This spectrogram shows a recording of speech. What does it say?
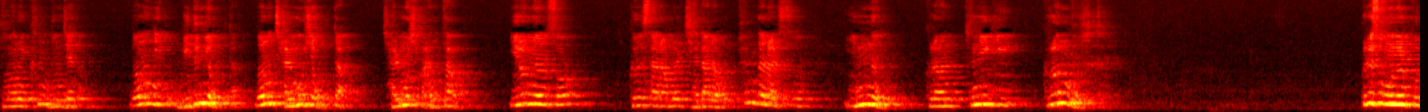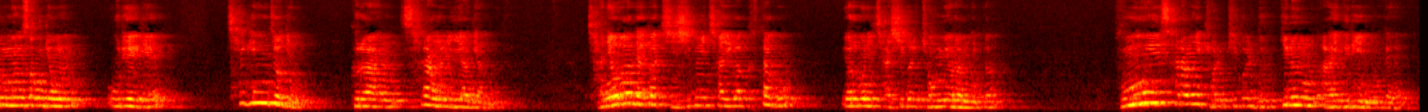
구원의 큰 문제다. 너는 믿음이 없다. 너는 잘못이 없다. 잘못이 많다. 이러면서 그 사람을 재단하고 판단할 수 있는 그런 분위기 그런 것이죠. 그래서 오늘 본문 성경은 우리에게 책임적인 그러한 사랑을 이야기합니다. 자녀와 내가 지식의 차이가 크다고 여러분이 자식을 경멸합니까? 부모의 사랑의 결핍을 느끼는 아이들이 있는데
